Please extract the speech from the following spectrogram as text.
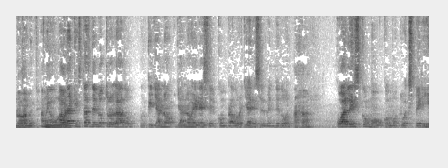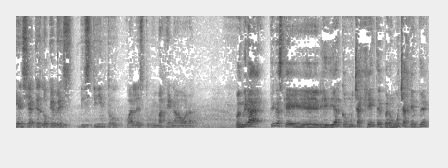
nuevamente. Amigo, Muy ahora bien. que estás del otro lado, porque ya no, ya no eres el comprador, ya eres el vendedor, Ajá. ¿cuál es como, como tu experiencia? ¿Qué es lo que ves distinto? ¿Cuál es tu imagen ahora? Pues mira, tienes que lidiar con mucha gente, pero mucha gente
